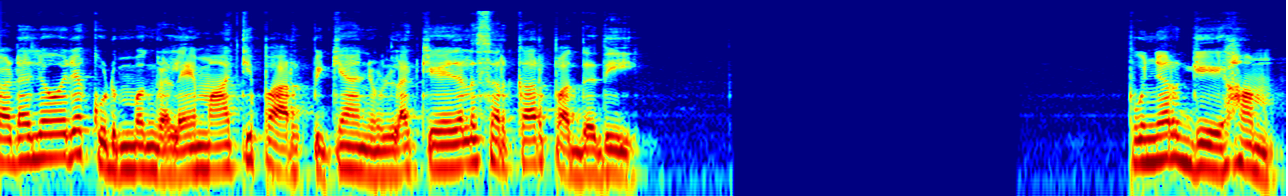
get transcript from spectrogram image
കടലോര കുടുംബങ്ങളെ മാറ്റിപ്പാർപ്പിക്കാനുള്ള കേരള സർക്കാർ പദ്ധതി. പുനർഗേഹം.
